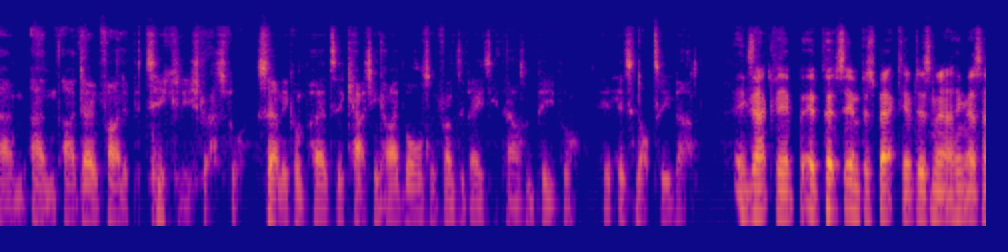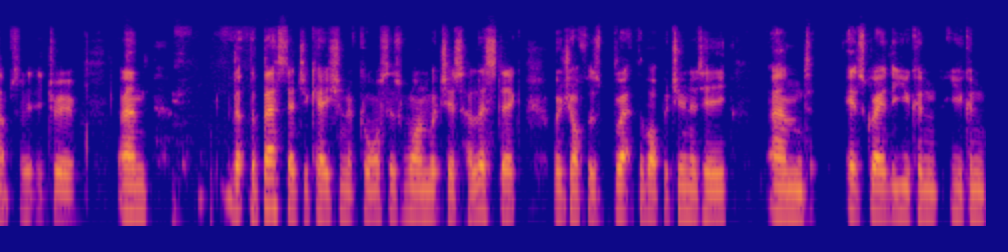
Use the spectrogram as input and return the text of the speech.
Um, and I don't find it particularly stressful, certainly compared to catching high balls in front of 80,000 people. It, it's not too bad. Exactly. It, it puts it in perspective, doesn't it? I think that's absolutely true. And the, the best education, of course, is one which is holistic, which offers breadth of opportunity. And it's great that you can you can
